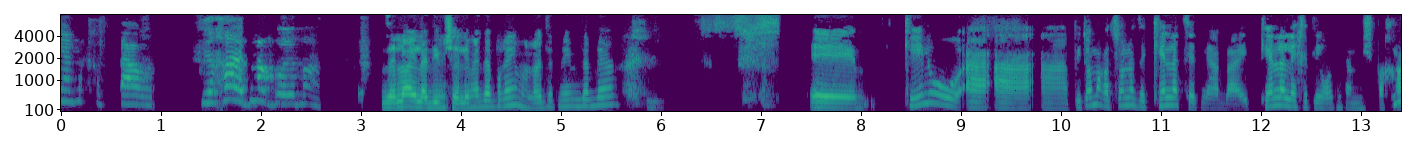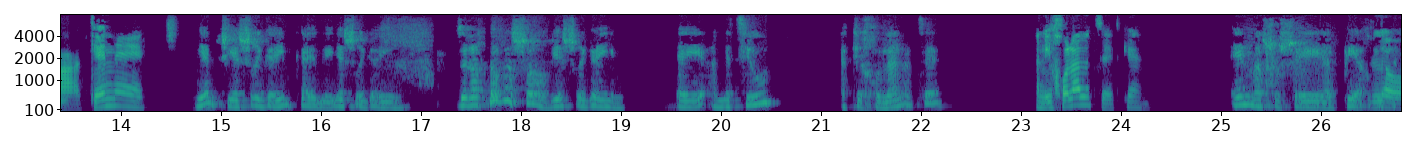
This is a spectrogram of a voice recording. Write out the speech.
גם לחפרות. היא הלכה לדבר בו למטה. זה לא הילדים שלי מדברים, אני לא יודעת מי מדבר. אה, כאילו, פתאום הרצון הזה כן לצאת מהבית, כן ללכת לראות את המשפחה, כן... יש, יש רגעים כאלה, יש רגעים. זה רק טוב ושוב, יש רגעים. אה, המציאות, את יכולה לצאת? אני יכולה לצאת, כן. אין משהו שעל פי החוק... לא,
